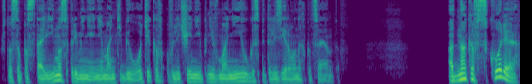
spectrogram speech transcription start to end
что сопоставимо с применением антибиотиков в лечении пневмонии у госпитализированных пациентов. Однако вскоре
